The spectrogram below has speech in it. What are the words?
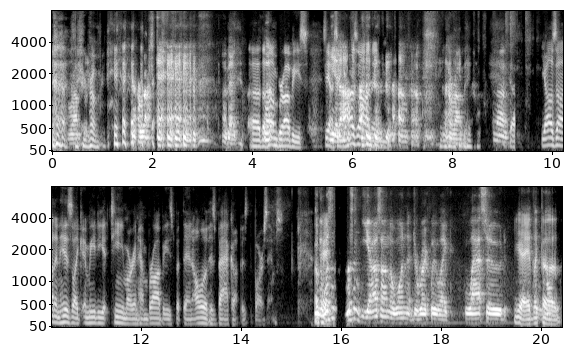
Wrong. The Harambe. My bad. uh, the But- Hammurabis. So yeah, Yeah, so Yazan and the Harambe. The Uh, Yazan and his like immediate team are in Hammurabis, but then all of his backup is the Barzams. yeah, Okay. wasn't wasn't Yazan the one that directly like lassoed? Yeah, it like the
